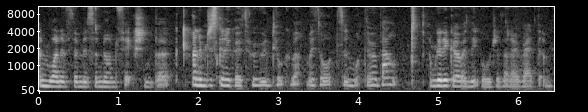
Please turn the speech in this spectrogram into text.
and one of them is a non-fiction book and I'm just going to go through and talk about my thoughts and what they're about. I'm going to go in the order that I read them.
